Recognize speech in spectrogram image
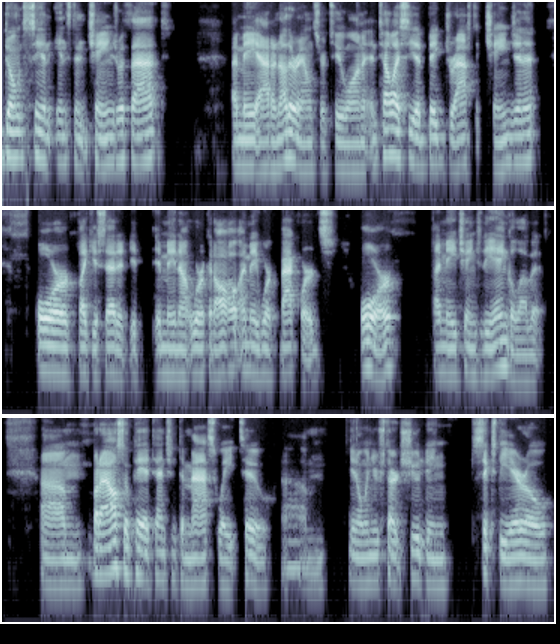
don't see an instant change with that, I may add another ounce or two on it until I see a big drastic change in it. Or, like you said, it, it, it may not work at all. I may work backwards, or I may change the angle of it. Um, but I also pay attention to mass weight too. Um, you know, when you start shooting 60 arrow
